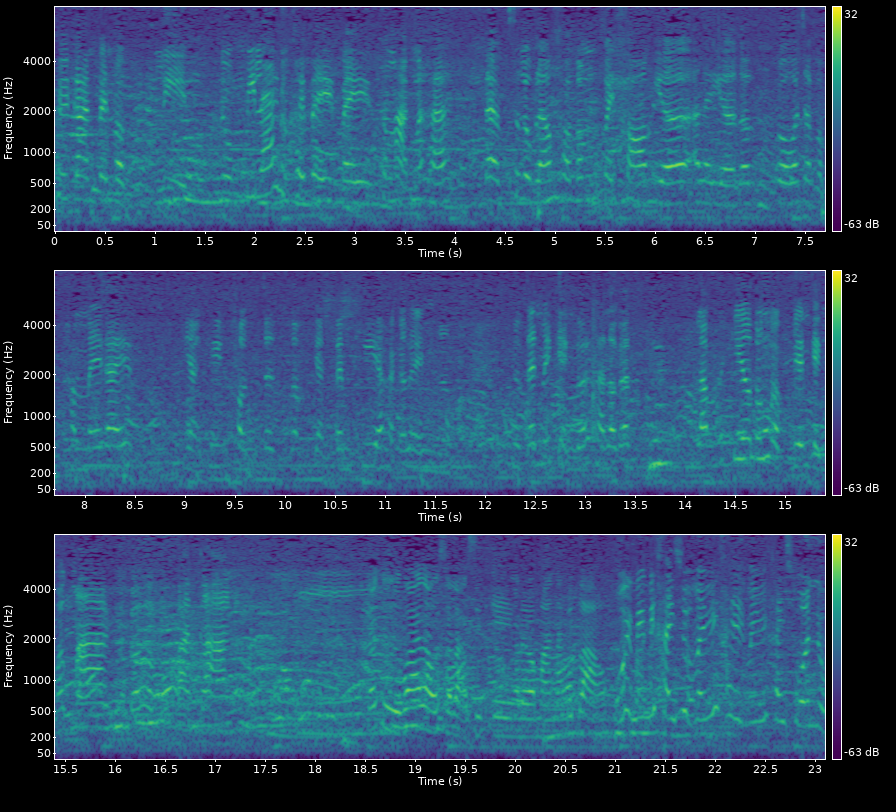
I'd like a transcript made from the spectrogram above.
คือการเป็นแบบลีดหนู กหนูเคยไปไปสมัครนะคะ แต่สรุปแล้วเขาต้องไปซ้อมเยอะอะไรเยอะแล้วกลัวว่าจะแบบทำไม่ได้อย่างที่เขาจะอย่างเต็มที่อะค่ะก็เลยหนูเต้นไม่เก่งด้วยค่ะ แล้วก็รับเมื่อกี้เราต้องแบบเรียนเก่งมากๆแล้วก็แบบปานกลางอะค่ะก็คือว่าเราสละสิทธิ์เองอะไรประมาณนั้นหรือเปล่า อุ้ยไม่มีใครชวนไม่มีใครไม่มีใครชวนหนู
